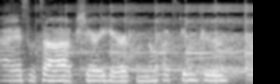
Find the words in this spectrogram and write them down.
Guys, what's up? Sherry here from No Fucks Given Crew.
